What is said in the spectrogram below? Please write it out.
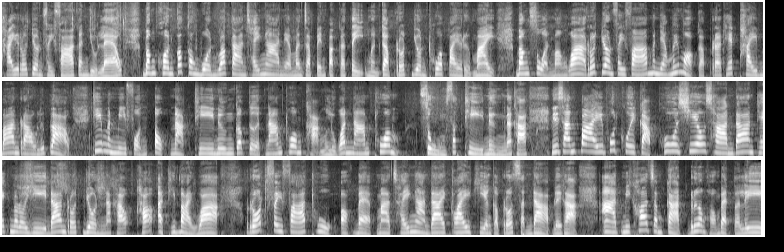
ใช้รถยนต์ไฟฟ้ากันอยู่แล้ว บางคนก็กังวลว่าการใช้งานเนี่ยมันจะเป็นปกติเหมือนกับรถยนต์ทั่วไปหรือไม่ บางส่วนมองว่ารถยนต์ไฟฟ้ามันยังไม่เหมาะกับประเทศไทยบ้านเราหรือเปล่า ที่มันมีฝนตกหนักทีนึงก็เกิดน้ำท่วมขังหรือว่าน้ำท่วม สูงสักทีหนึ่งนะคะ ดิฉันไปพูดคุยกับผู้เชี่ยวชาญด้านเทคโนโลยีด้านรถยนต์นะคะ เขาอธิบายว่ารถไฟฟ้าถูกออกแบบมาใช้งานได้ใกล้เคียงกับรถสันดาปเลยค่ะ อาจมีข้อจำกัดเรื่องของแบตเตอรี่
